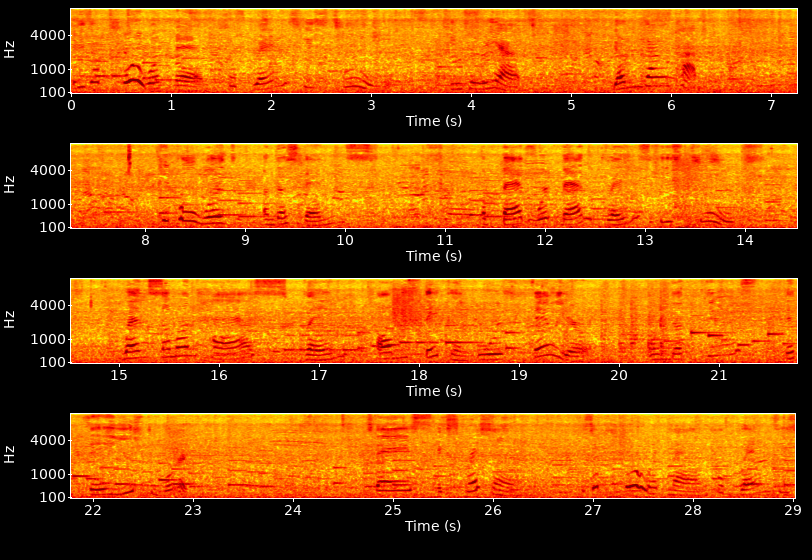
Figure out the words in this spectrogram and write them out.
it is a poor workman who brings his tools in Korean, 연장 탓. People would understand a bad workman brings his tools when someone has blamed or mistaken or failure on the things that they used to work. Today's expression is a poor workman who brings his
